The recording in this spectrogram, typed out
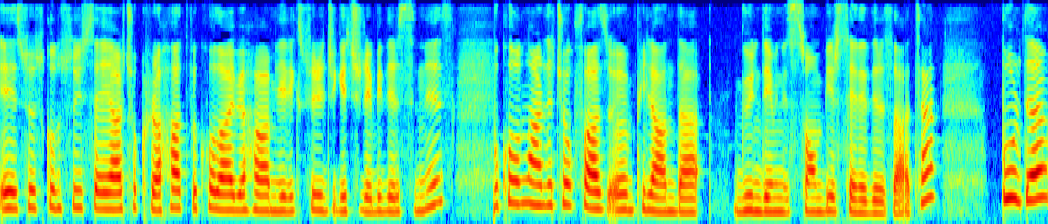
e, söz konusuysa eğer çok rahat ve kolay bir hamilelik süreci geçirebilirsiniz. Bu konularda çok fazla ön planda gündeminiz son bir senedir zaten. Burada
